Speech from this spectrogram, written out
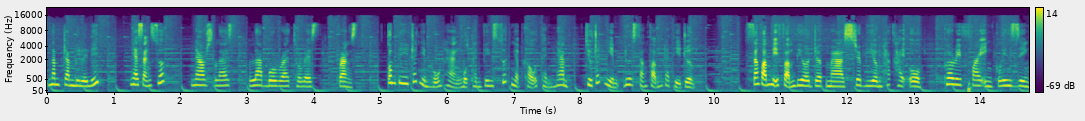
500ml, nhà sản xuất Nautilus Laboratories France, Công ty trách nhiệm hữu hạn một thành viên xuất nhập khẩu Thành Nam chịu trách nhiệm đưa sản phẩm ra thị trường. Sản phẩm mỹ phẩm Bioderma Serbium H2O Purifying Cleansing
